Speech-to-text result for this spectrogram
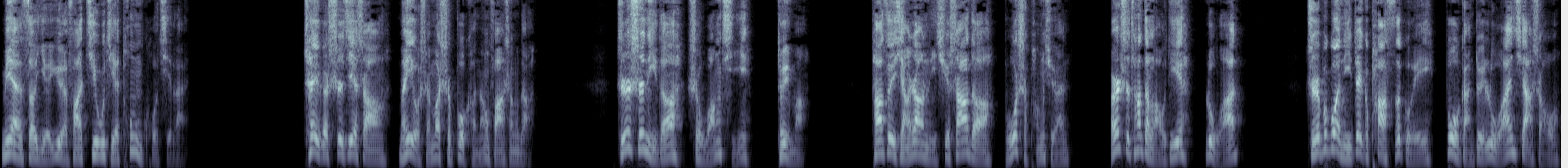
面色也越发纠结痛苦起来。这个世界上没有什么是不可能发生的。指使你的是王琦，对吗？他最想让你去杀的不是彭璇，而是他的老爹陆安。只不过你这个怕死鬼不敢对陆安下手，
